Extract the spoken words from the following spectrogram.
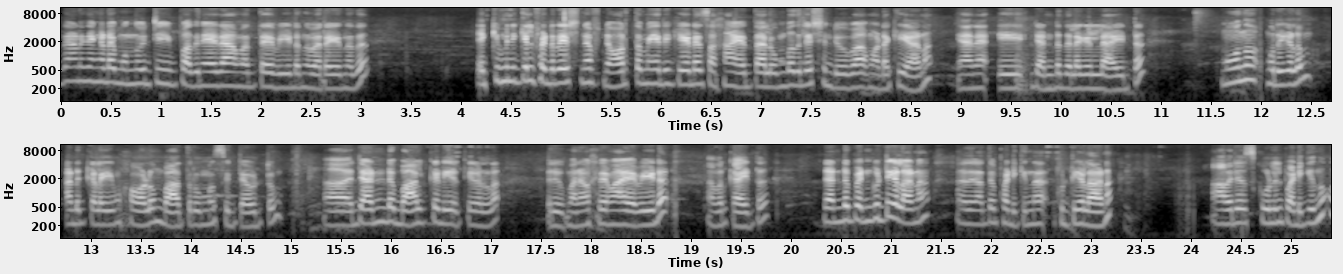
ഇതാണ് ഞങ്ങളുടെ മുന്നൂറ്റി പതിനേഴാമത്തെ വീടെന്ന് പറയുന്നത്. എക്യുമിനിക്കൽ ഫെഡറേഷൻ ഓഫ് നോർത്ത് അമേരിക്കയുടെ സഹായത്താൽ ഒമ്പത് ലക്ഷം രൂപ മുടക്കിയാണ് ഞാൻ ഈ രണ്ട് നിലകളിലായിട്ട്. മൂന്ന് മുറികളും അടുക്കളയും ഹാളും ബാത്റൂമും സിറ്റൗട്ടും രണ്ട് ബാൽക്കണിയൊക്കെയുള്ള ഒരു മനോഹരമായ വീട് അവർക്കായിട്ട്. രണ്ട് പെൺകുട്ടികളാണ് അതിനകത്ത് പഠിക്കുന്ന കുട്ടികളാണ്. അവർ സ്കൂളിൽ പഠിക്കുന്നു.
